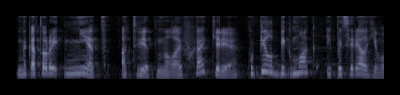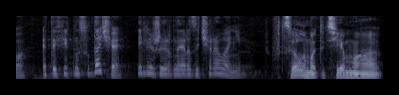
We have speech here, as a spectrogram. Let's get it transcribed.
на который нет ответа на лайфхакере, купил Биг Мак и потерял его. Это фитнес-удача или жирное разочарование? В целом эта тема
